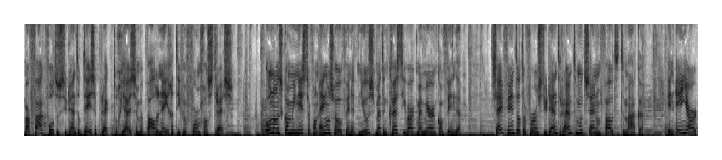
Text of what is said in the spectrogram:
Maar vaak voelt een student op deze plek toch juist een bepaalde negatieve vorm van stress. Onlangs kwam minister van Engelshoven in het nieuws met een kwestie waar ik mij meer in kan vinden. Zij vindt dat er voor een student ruimte moet zijn om fouten te maken. In één jaar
